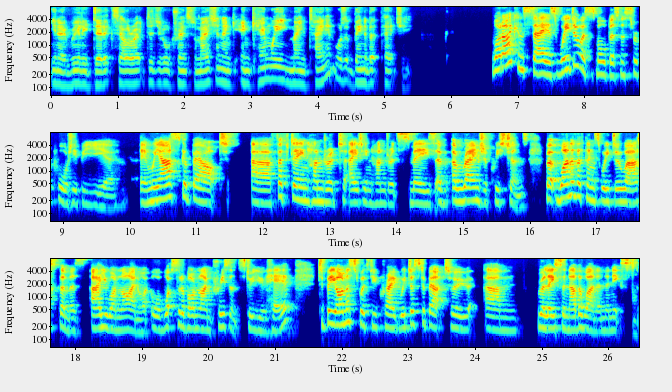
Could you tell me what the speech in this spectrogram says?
you know, really did accelerate digital transformation? And, and can we maintain it? Was it been a bit patchy? What I can say is we do a small business report every year and we ask about uh, 1500 to 1800 SMEs, a, a, range of questions. But one of the things we do ask them is, are you online or, or, what sort of online presence do you have? To be honest with you, Craig, we're just about to um, release another one in the next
